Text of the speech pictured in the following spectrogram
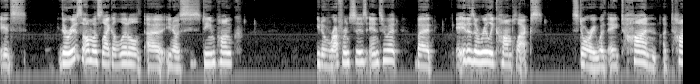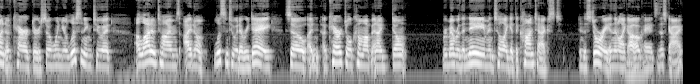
it's there is almost like a little, uh, you know, steampunk, you know, references into it, but it is a really complex story with a ton, a ton of characters. So when you're listening to it, a lot of times I don't listen to it every day. So a, a character will come up and I don't remember the name until I get the context in the story, and then I'm like, oh, okay, it's this guy.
